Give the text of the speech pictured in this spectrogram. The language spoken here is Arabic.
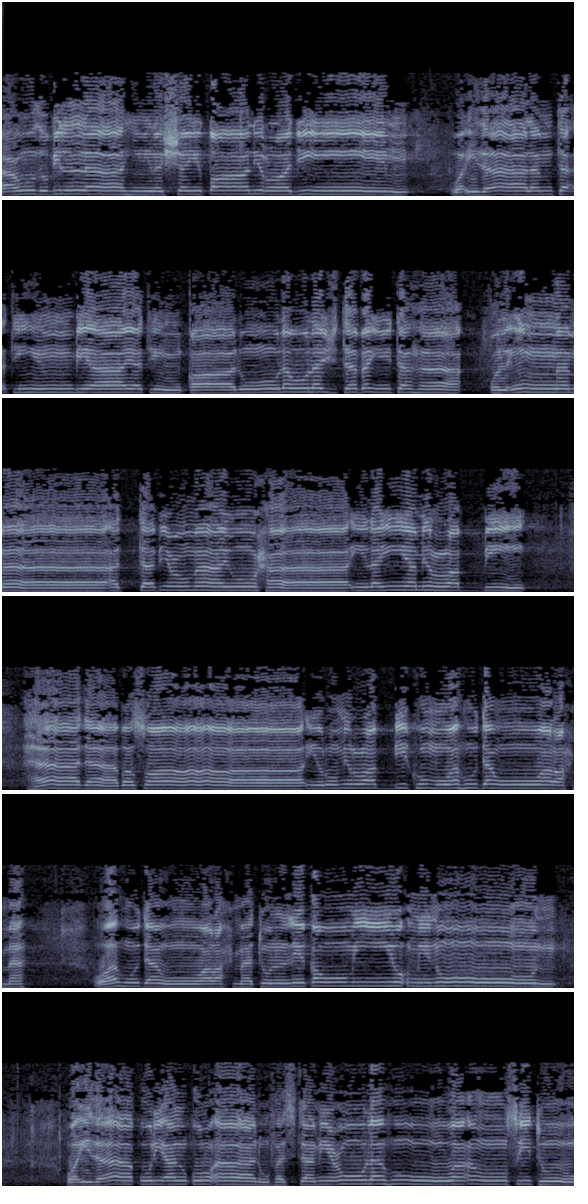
أعوذ بالله من الشيطان الرجيم. وإذا لم تأتهم بآية قالوا لولا اجتبيتها قل إنما أتبع ما يوحى إلي من ربي. هذا بصائر من ربكم وهدى ورحمة. وهدى ورحمة لقوم يؤمنون. وإذا قرئ القرآن فاستمعوا له وأنصتوا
